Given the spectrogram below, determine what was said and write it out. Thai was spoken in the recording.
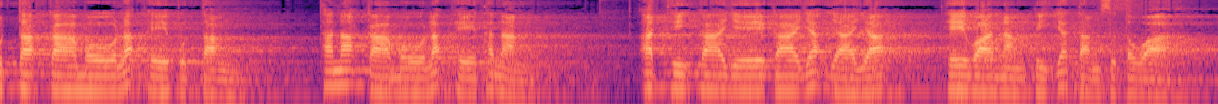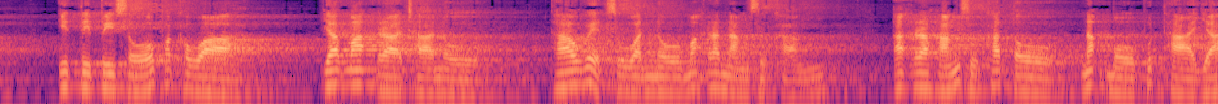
ปุตตะกาโมละเพปุตตังธนกาโมละเพทนัง อัตถิกายเยกายะยายะ เทวานังปิยตังสุตวา อิติปิโสภควายะมะราชาโน ท้าวเวสสุวรรณโนมรนังสุขัง อระหังสุขโตนะโมพุทธายะ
